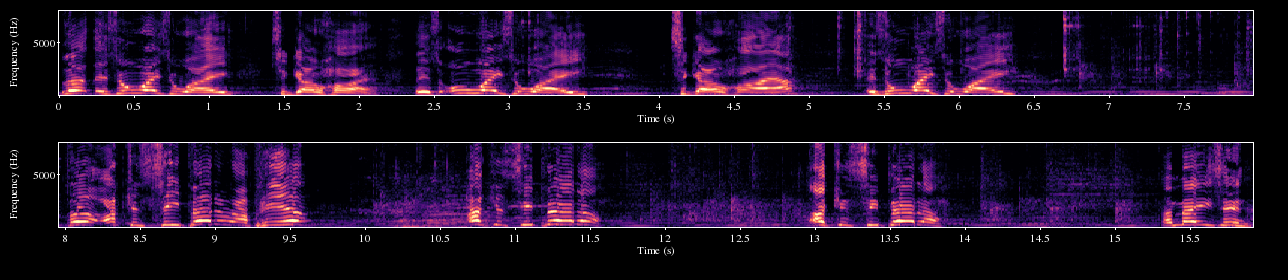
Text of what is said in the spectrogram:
Look, there's always a way to go higher. There's always a way to go higher. There's always a way. Look, I can see better up here. I can see better. I can see better. Amazing.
